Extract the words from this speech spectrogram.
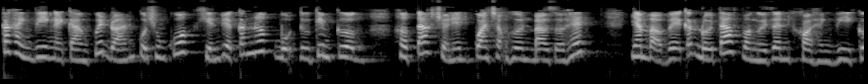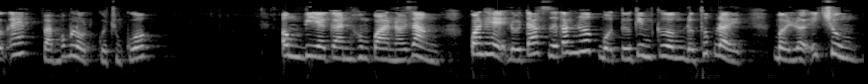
các hành vi ngày càng quyết đoán của Trung Quốc khiến việc các nước bộ tứ kim cương hợp tác trở nên quan trọng hơn bao giờ hết, nhằm bảo vệ các đối tác và người dân khỏi hành vi cưỡng ép và bóc lột của Trung Quốc. Ông Biegan hôm qua nói rằng quan hệ đối tác giữa các nước bộ tứ kim cương được thúc đẩy bởi lợi ích chung,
